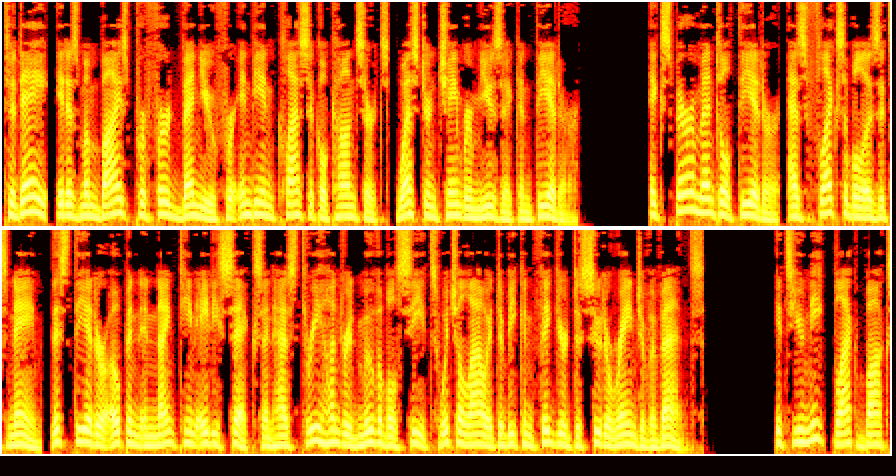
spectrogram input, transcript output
Today, it is Mumbai's preferred venue for Indian classical concerts, Western chamber music and theatre. Experimental theatre, as flexible as its name, this theatre opened in 1986 and has 300 movable seats which allow it to be configured to suit a range of events. Its unique black box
